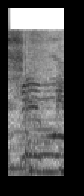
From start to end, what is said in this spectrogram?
く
